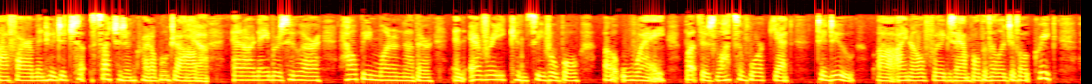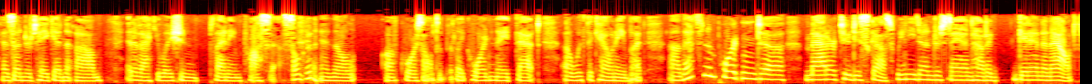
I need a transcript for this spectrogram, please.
uh, firemen who did such an incredible job, yeah. and our neighbors who are helping one another in every conceivable uh, way. But there's lots of work yet to do. Uh, I know, for example, the village of Oak Creek has undertaken um, an evacuation planning process. Oh, good. And they'll of course, ultimately coordinate that uh, with the county. But uh, that's an important uh, matter to discuss. We need to understand how to get in and out,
